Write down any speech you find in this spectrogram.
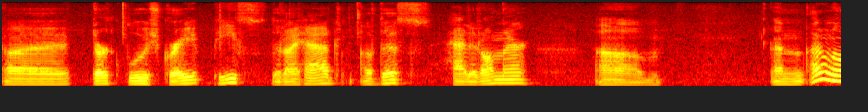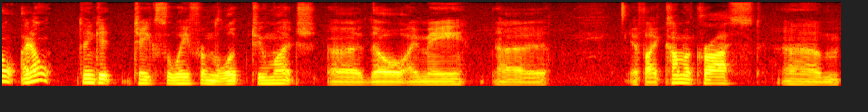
uh, dark bluish gray piece that I had of this had it on there. Um, and I don't know, I don't think it takes away from the look too much, uh, though I may, uh, if I come across um,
